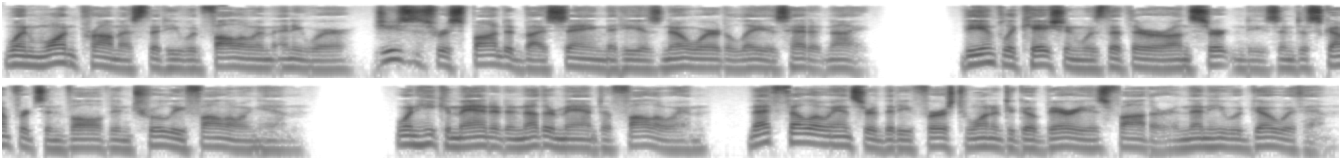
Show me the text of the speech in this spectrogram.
When one promised that he would follow him anywhere, Jesus responded by saying that he has nowhere to lay his head at night. The implication was that there are uncertainties and discomforts involved in truly following him. When he commanded another man to follow him, that fellow answered that he first wanted to go bury his father and then he would go with him.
